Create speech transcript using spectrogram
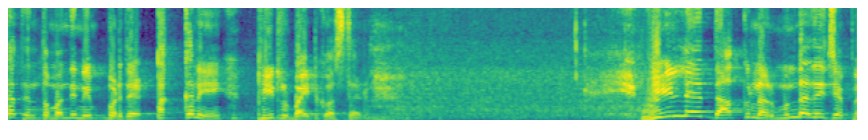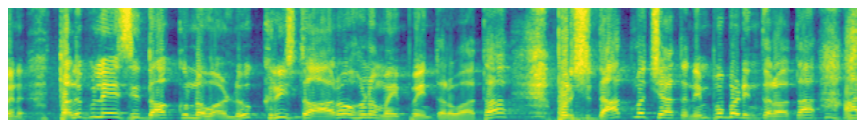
చేత ఇంతమంది నింపబడితే టక్కని పీటర్ బయటకు వస్తాడు. వీళ్ళే దాక్కున్నారు. ముందు అదే చెప్పాను. తలుపులేసి దాక్కున్న వాళ్ళు క్రీస్తు ఆరోహణం అయిపోయిన తర్వాత పరిశుద్ధాత్మ చేత నింపబడిన తర్వాత ఆ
